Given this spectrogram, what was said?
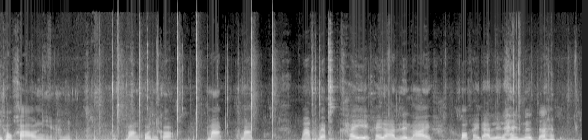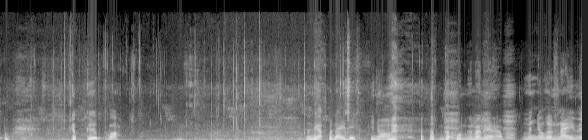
สีขาวๆนี่อันบางคนก็มักมักมักแบบไข่ไข่ดานหลายๆขอไข่ดานหลายๆเนื้อจ้ะกึบกึบๆบ่มันเลือกไปไหนเด้พี่น้อง กับผลกันมาแน่ครับ มันอยู่ข้างในไหม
